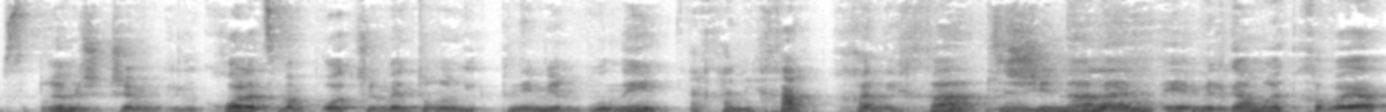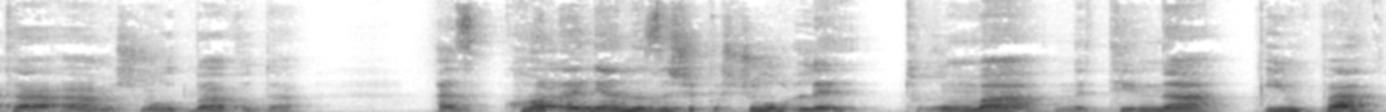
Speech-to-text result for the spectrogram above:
מספרים לי שכשהם לקחו על עצמם פרויקט של mentoring פנים ארגוני, החניכה. חניכה, כן. זה שינה להם אה, לגמרי את חוויית המשמעות בעבודה. אז כל העניין הזה שקשור לתרומה, נתינה, impact,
